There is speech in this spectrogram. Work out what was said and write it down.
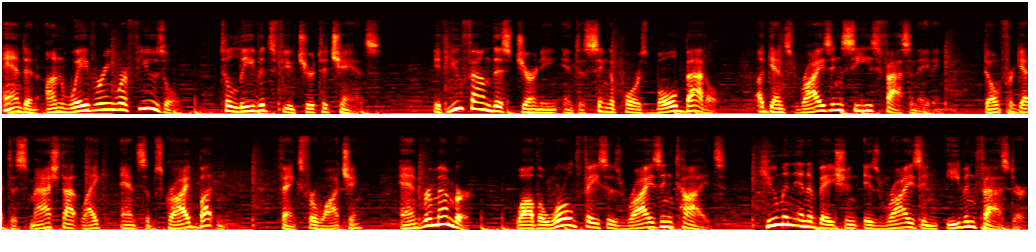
and an unwavering refusal to leave its future to chance. If you found this journey into Singapore's bold battle against rising seas fascinating, don't forget to smash that like and subscribe button. Thanks for watching, and remember, while the world faces rising tides, human innovation is rising even faster.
